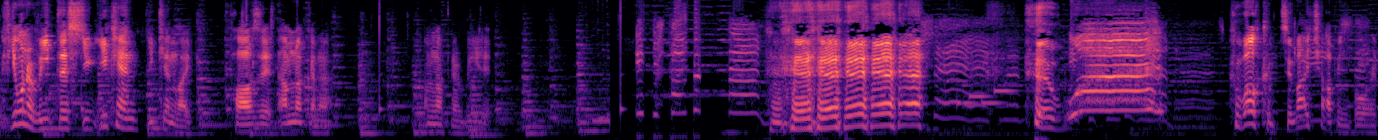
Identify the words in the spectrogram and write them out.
If you want to read this, you, you can you can like pause it. I'm not gonna I'm not gonna read it. what? Welcome to my chopping board.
